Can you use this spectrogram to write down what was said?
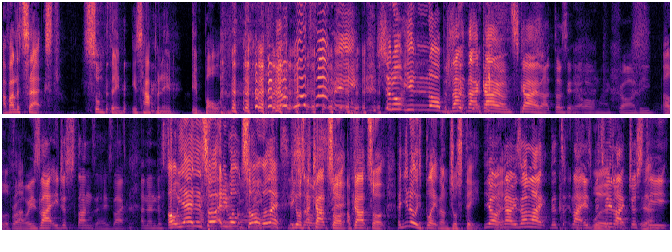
I've had a text. Something is happening. In Bolton. What's that mean? Shut up, you knob. that that guy on Sky that does it. Oh my god, he, I love bro. that. He's like he just stands there. He's like, and then the Oh yeah, they talk, and he won't talk, will thinks he? he's He goes, "I can't sick. talk, I can't talk," and you know he's blatantly on Just Eat. Yo, Yeah. no, he's on like the t- like it's Word between like up. just Yeah. the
